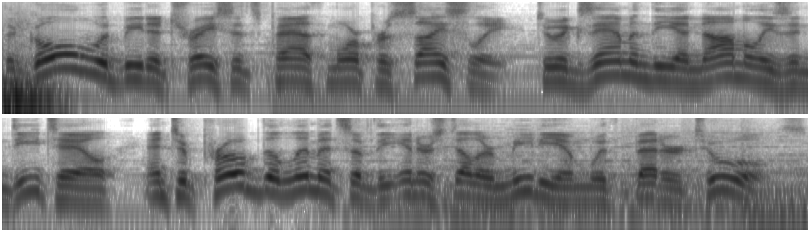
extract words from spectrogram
The goal would be to trace its path more precisely, to examine the anomalies in detail, and to probe the limits of the interstellar medium with better tools.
